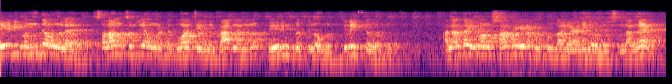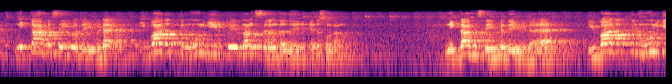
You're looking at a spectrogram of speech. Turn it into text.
தேடி வந்து அவங்கள சலாம் சொல்லி அவங்கள்ட்ட துவா செய்யறதுக்கு காரணம் என்னன்னா பேரின்பத்தில் அவங்க திளைத்தவர்கள். அதனால தான் இமாம் ஷாபி ரஹமத்துல்லா யானிங்க வந்து சொன்னாங்க நிக்காக செய்வதை விட இபாதத்தில் மூழ்கி இருப்பது தான் சிறந்தது என்று சொன்னாங்க. நிக்காக செய்வதை விட இபாதத்தில் மூழ்கி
